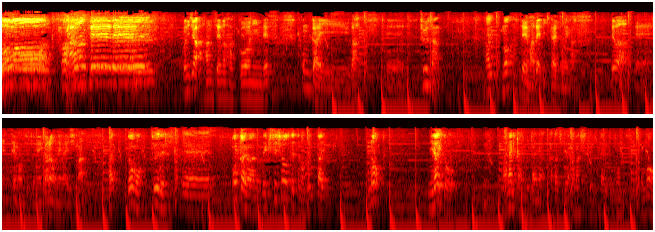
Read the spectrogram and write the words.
うも反省ですこんにちは、反省の発行人です。今回は、えー、トゥーさんはい。のテーマでいきたいと思います。では、えー、テーマの説明からお願いします。はい。どうも、つゆです。えー、今回はあの歴史小説の文体の未来像は何かみたいな形で話してみたいと思うんですけれども、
